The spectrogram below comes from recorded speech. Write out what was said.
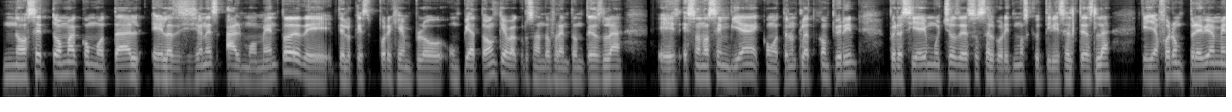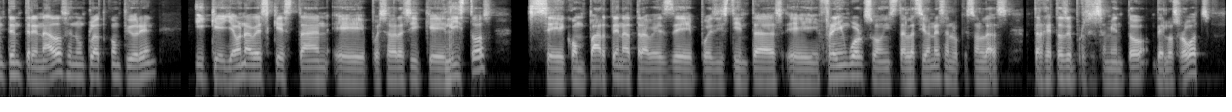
no se toma como tal eh, las decisiones al momento de, de, de, lo que es, por ejemplo, un peatón que va cruzando frente a un Tesla, eso no se envía como tal un cloud computing, pero sí hay muchos de esos algoritmos que utiliza el Tesla que ya fueron previamente entrenados en un cloud computing y que ya una vez que están, eh, pues ahora sí que listos, se comparten a través de pues distintas eh, frameworks o instalaciones en lo que son las tarjetas de procesamiento de los robots.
